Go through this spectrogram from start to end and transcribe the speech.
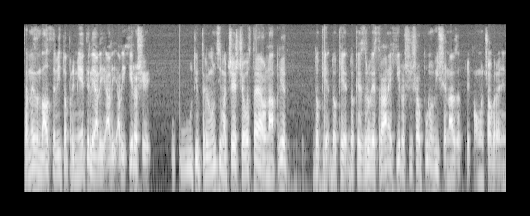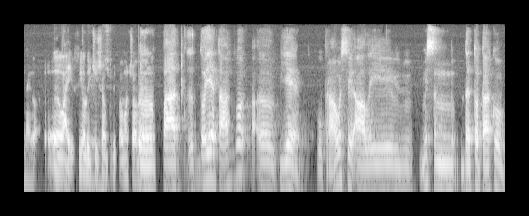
Sad ne znam da li ste vi to primijetili, ali, ali, ali Hiroš je u- tim trenucima češće ostajao naprijed, dok je, dok je, dok je s druge strane Hiroš išao puno više nazad pri pomoć obrani nego, ovaj, Fiolić išao pri pomoć obrani. E, Pa to je tako, e, je, u pravu si, ali mislim da je to tako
